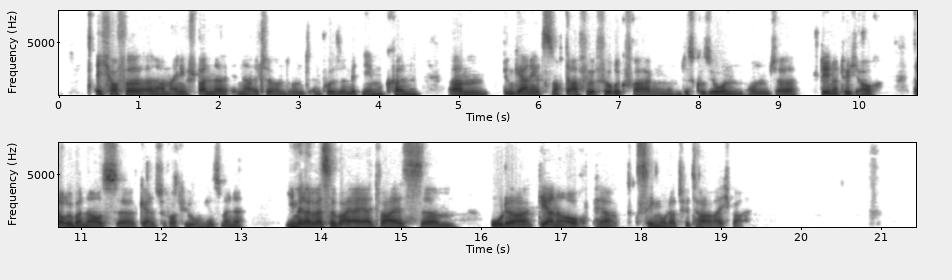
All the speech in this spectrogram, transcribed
ich hoffe, wir haben einige spannende Inhalte und, und Impulse mitnehmen können. Ähm, bin gerne jetzt noch dafür für Rückfragen und Diskussionen und äh, stehe natürlich auch darüber hinaus äh, gerne zur Verfügung. Hier ist meine E-Mail-Adresse bei iAdvice ähm, oder gerne auch per Xing oder Twitter erreichbar.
